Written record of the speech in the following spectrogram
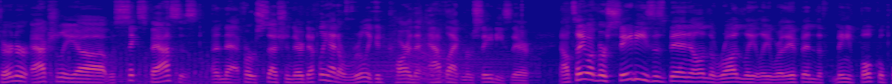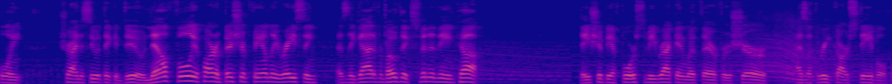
Turner actually uh, was sixth fastest in that first session there. Definitely had a really good car in that Aflac Mercedes there. And I'll tell you what, Mercedes has been on the run lately where they've been the main focal point trying to see what they could do. Now fully a part of Bishop Family Racing as they got it for both Xfinity and Cup. They should be a force to be reckoned with there for sure as a three-car stable.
